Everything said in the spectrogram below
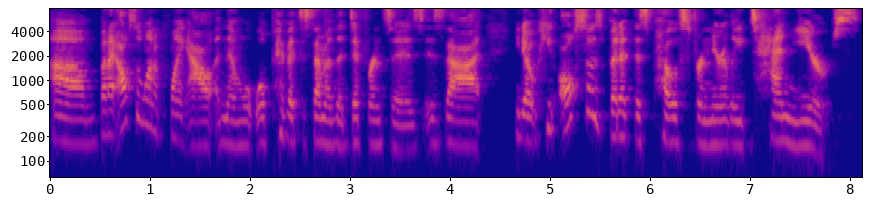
Um, but I also want to point out, and then we'll, we'll pivot to some of the differences, is that, you know, he also has been at this post for nearly 10 years.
